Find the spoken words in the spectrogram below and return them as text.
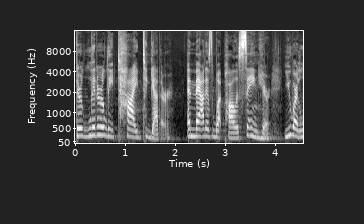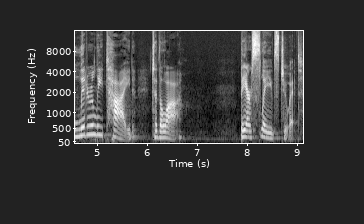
They're literally tied together. And that is what Paul is saying here. You are literally tied to the law, they are slaves to it.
